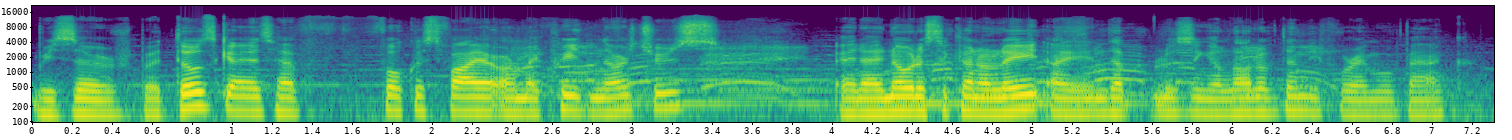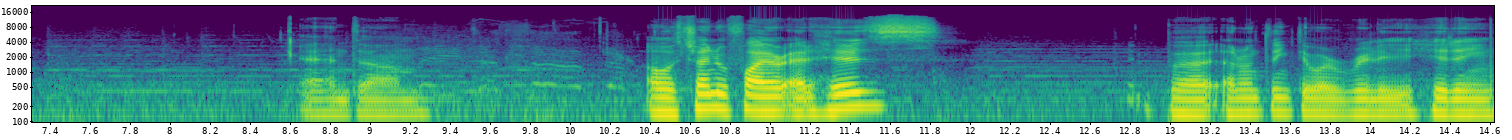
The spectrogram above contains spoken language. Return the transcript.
reserve. But those guys have focused fire on my Cretan archers and I noticed it kind of late. I end up losing a lot of them before I move back and um, I was trying to fire at his, but I don't think they were really hitting.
